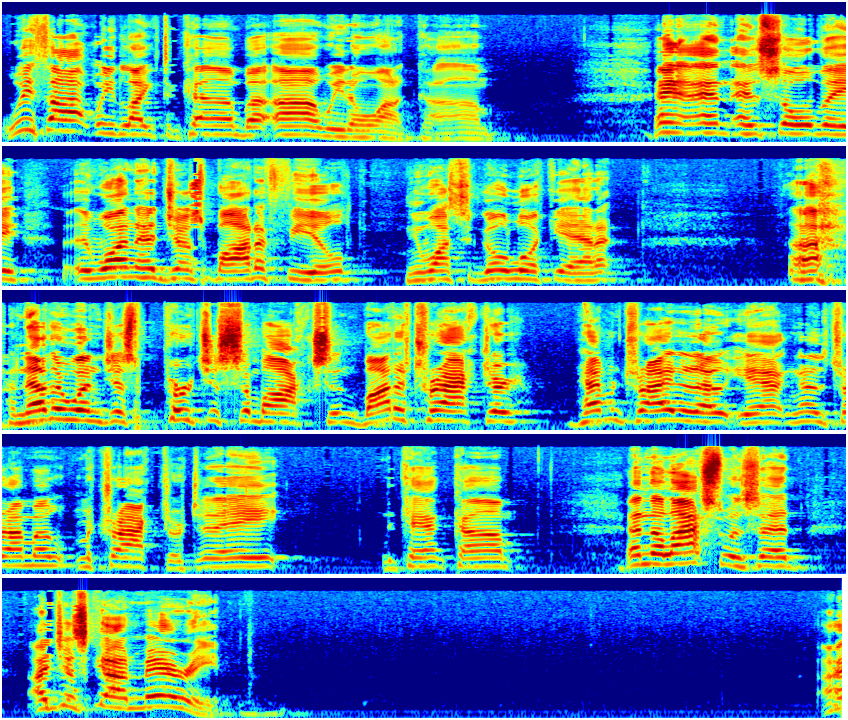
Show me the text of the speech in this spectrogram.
We thought we'd like to come, but uh, we don't want to come. And, and, and so they, one had just bought a field. He wants to go look at it. Uh, another one just purchased some oxen, bought a tractor. Haven't tried it out yet. I'm going to try my, my tractor today. You can't come. And the last one said, I just got married. I,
